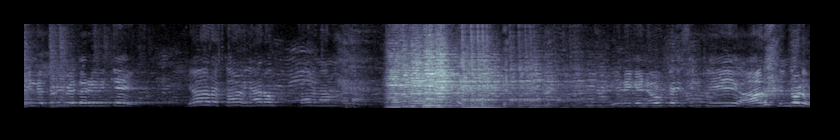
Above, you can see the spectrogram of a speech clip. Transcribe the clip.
ನಿನ್ನ ದುಡಿಮೆ ದೊರೆಯಲಿಕ್ಕೆ ಯಾರ ಕಾ, ಯಾರ ಕಾರಣ ನಿನಗೆ ನೌಕರಿ ಸಿಕ್ಕಿ ಆರು ತಿಂಗಳು.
